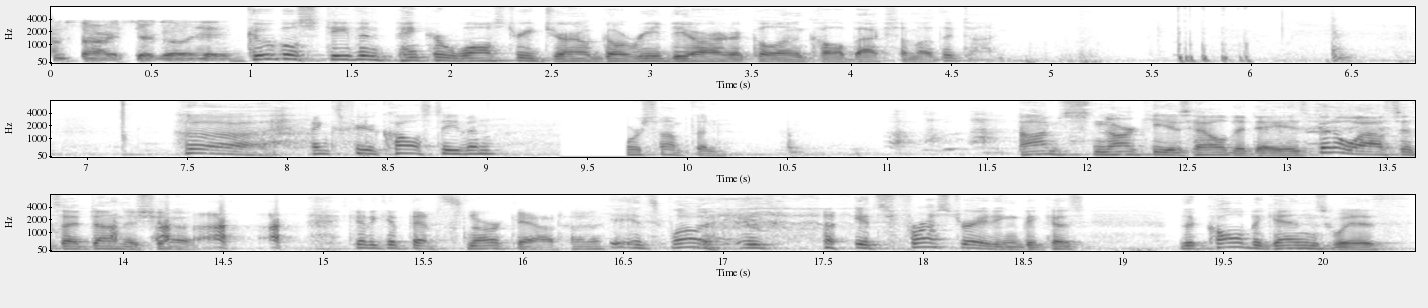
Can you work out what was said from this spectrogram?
I'm sorry, sir. Go ahead. Google Steven Pinker Wall Street Journal, go read the article and call back some other time. Thanks for your call, Stephen. Or something. I'm snarky as hell today. It's been a while since I've done the show. Got to get that snark out, huh? It's well, it, it's frustrating because the call begins with,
